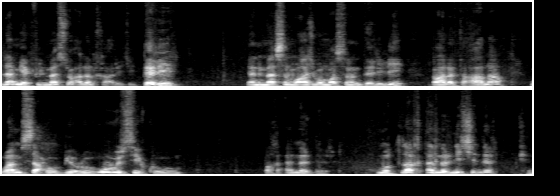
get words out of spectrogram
lem yekfil mesu alel harici. Delil yani mesin vacip olmasının delili Kale Teala bi ruusikum. Bak emirdir. Mutlak emir niçindir? Şey.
